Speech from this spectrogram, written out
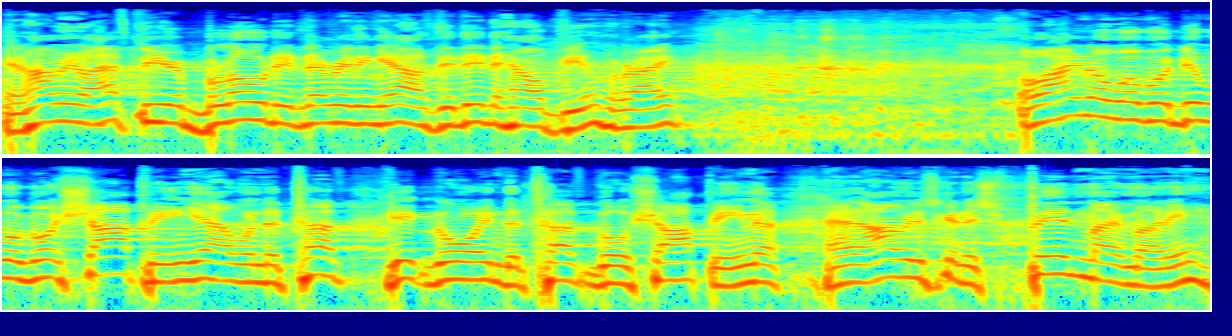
And how many know after you're bloated and everything else, it didn't help you, right? Oh, I know what we'll do. We'll go shopping. Yeah, when the tough get going, the tough go shopping. Uh, and I'm just going to spend my money.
